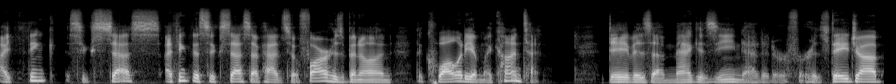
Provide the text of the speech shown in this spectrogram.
I think success, I think the success I've had so far has been on the quality of my content. Dave is a magazine editor for his day job,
